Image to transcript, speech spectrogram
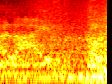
Alive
